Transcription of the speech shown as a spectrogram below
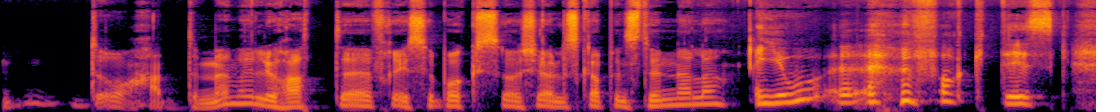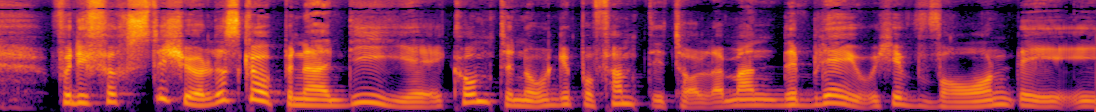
Da hadde vi vel jo hatt eh, fryseboks og kjøleskap en stund, eller? Jo, eh, faktisk. For de første kjøleskapene de kom til Norge på 50-tallet, men det ble jo ikke vanlig i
